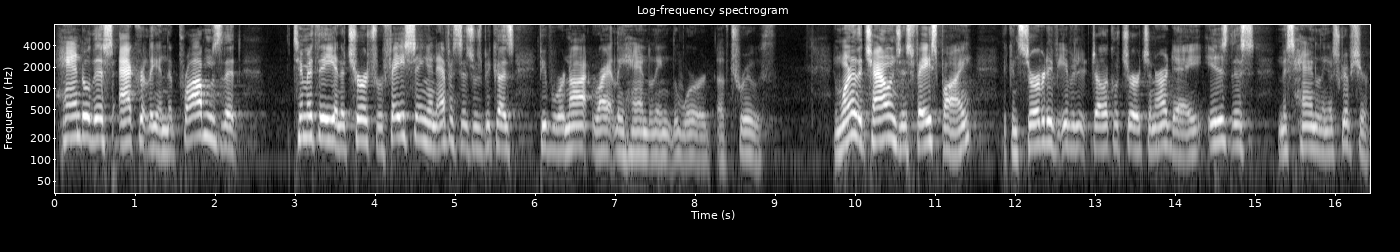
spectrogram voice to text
Handle this accurately. And the problems that Timothy and the church were facing in Ephesus was because people were not rightly handling the word of truth. And one of the challenges faced by the conservative evangelical church in our day is this mishandling of Scripture.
